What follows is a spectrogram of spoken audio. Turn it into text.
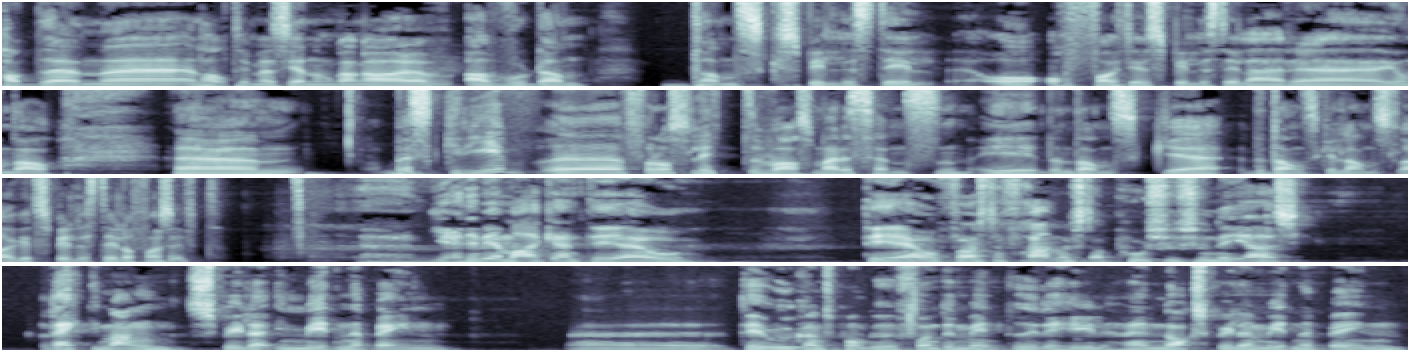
hadde en, eh, en halvtimes gjennomgang av, av, hvordan dansk spillestil og offaktiv spillestil er, eh, Jon Dahl. Eh, beskriv eh, for oss litt hva som er essensen i danske, det danske landslagets spillestil offensivt. Øh, ja, det vil jeg meget gerne. Det er jo, det er jo først og fremmest å posisjonere oss rigtig mange spillere i midten av banen. Øh, det er utgangspunktet, fundamentet i det hele. Have nok spillere i midten av banen.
